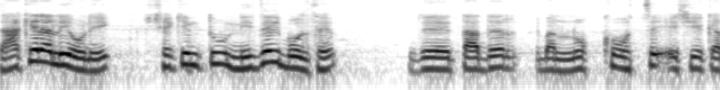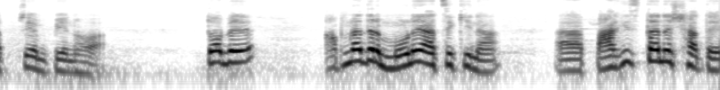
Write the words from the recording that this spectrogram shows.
জাকের আলী অনিক, সে কিন্তু নিজেই বলছে যে, তাদের এবার লক্ষ্য হচ্ছে এশিয়া কাপ চ্যাম্পিয়ন হওয়া। তবে আপনাদের মনে আছে কি না পাকিস্তানের সাথে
